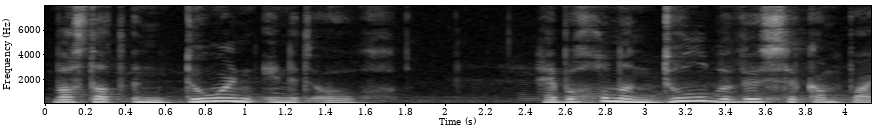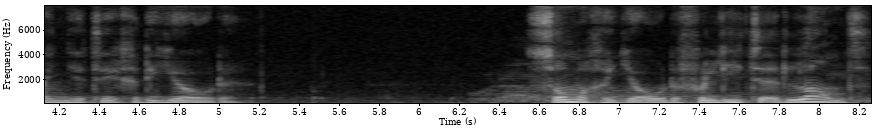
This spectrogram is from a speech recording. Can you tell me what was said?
was dat een doorn in het oog. Hij begon een doelbewuste campagne tegen de Joden. Sommige Joden verlieten het land,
